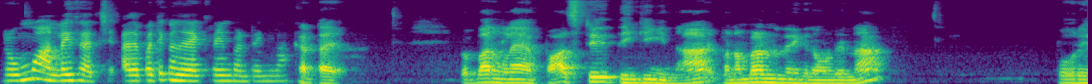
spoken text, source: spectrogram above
ரொம்ப அனலைஸ் ஆச்சு. அதை பத்தி கொஞ்சம் எக்ஸ்பிளைன் பண்றீங்களா? கட்டாயம். இப்போ பாருங்களேன் பாசிட்டிவ் திங்கிங்னா இப்போ நம்ம என்ன நினைக்கிறோம் அப்படின்னா ஒரு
